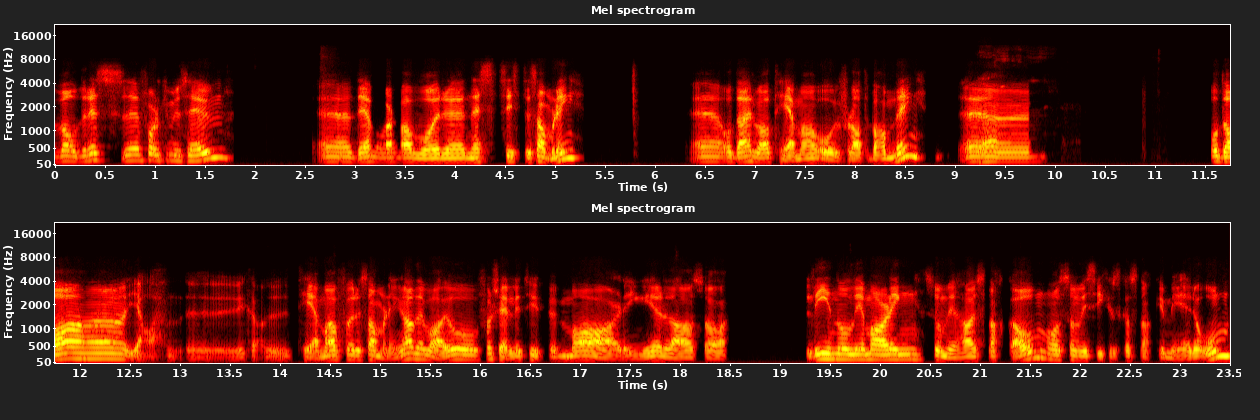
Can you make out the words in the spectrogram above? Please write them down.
Valdres eh, folkemuseum. Eh, det var da vår nest siste samling. Og der var temaet overflatebehandling. Ja. Og da, ja Temaet for samlinga det var jo forskjellige typer malinger. da, altså Linoljemaling, som vi har snakka om, og som vi sikkert skal snakke mer om.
